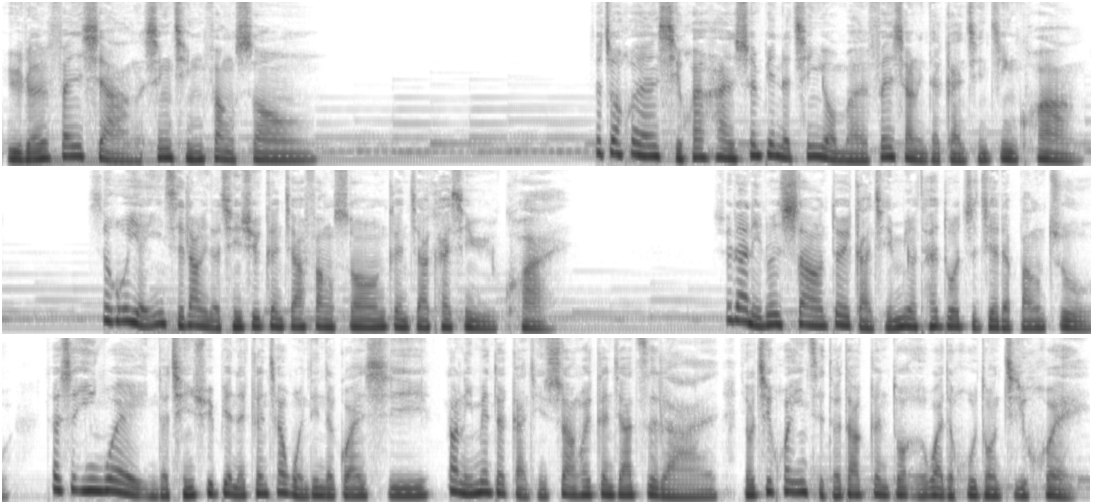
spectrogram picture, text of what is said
与人分享，心情放松。这周会很喜欢和身边的亲友们分享你的感情近况，似乎也因此让你的情绪更加放松，更加开心愉快。虽然理论上对感情没有太多直接的帮助，但是因为你的情绪变得更加稳定的关系，让你面对感情上会更加自然，有机会因此得到更多额外的互动机会。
